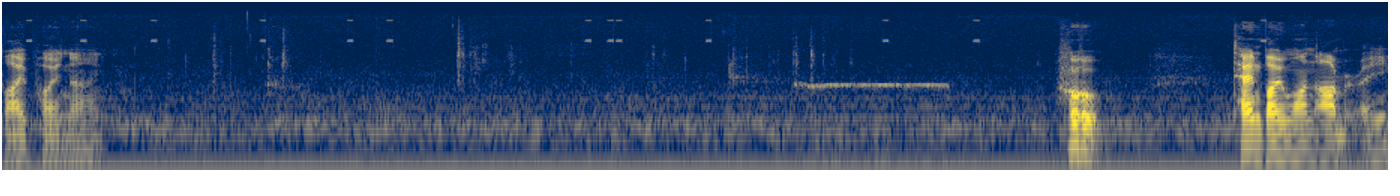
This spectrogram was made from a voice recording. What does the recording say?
5.9. Whoa! 10 by 1 armor, eh?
